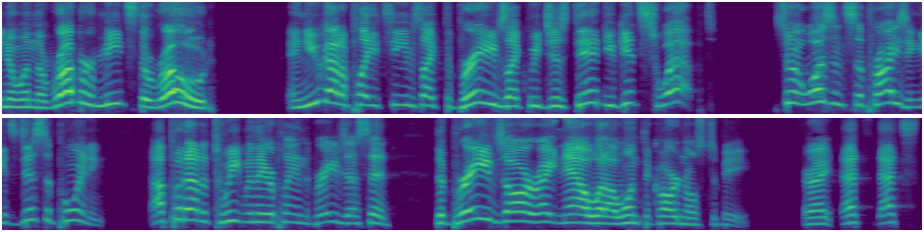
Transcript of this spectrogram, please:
you know, when the rubber meets the road and you got to play teams like the Braves, like we just did, you get swept. So it wasn't surprising. It's disappointing. I put out a tweet when they were playing the Braves. I said, the Braves are right now what I want the Cardinals to be. Right? That's that's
